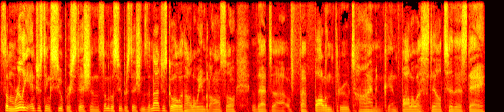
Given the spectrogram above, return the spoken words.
some really interesting superstitions. Some of the superstitions that not just go with Halloween, but also that uh, have fallen through time and, and follow us still to this day.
